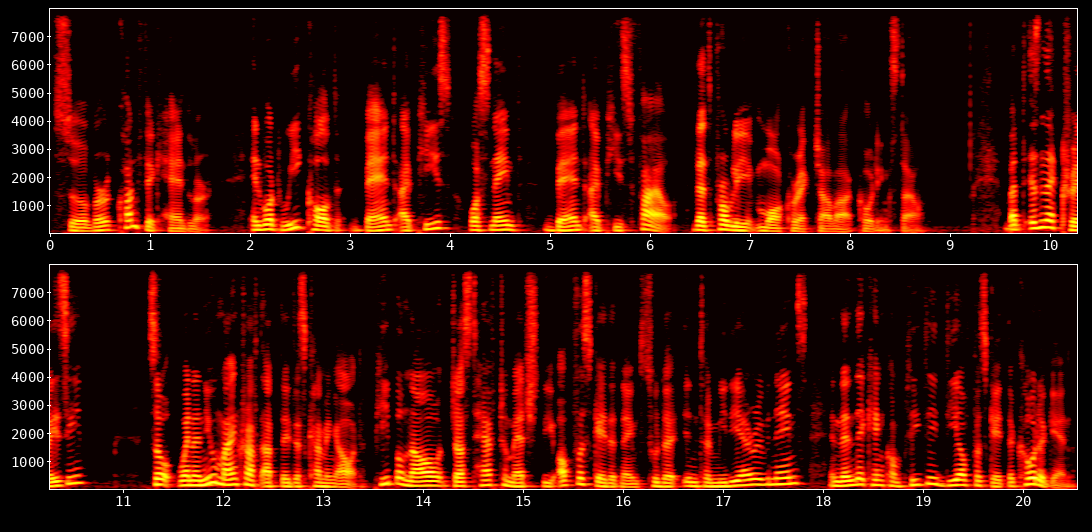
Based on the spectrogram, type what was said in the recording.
server config handler. And what we called banned IPs was named banned IPs file. That's probably more correct Java coding style. But isn't that crazy? So when a new Minecraft update is coming out, people now just have to match the obfuscated names to the intermediary names and then they can completely deobfuscate the code again.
